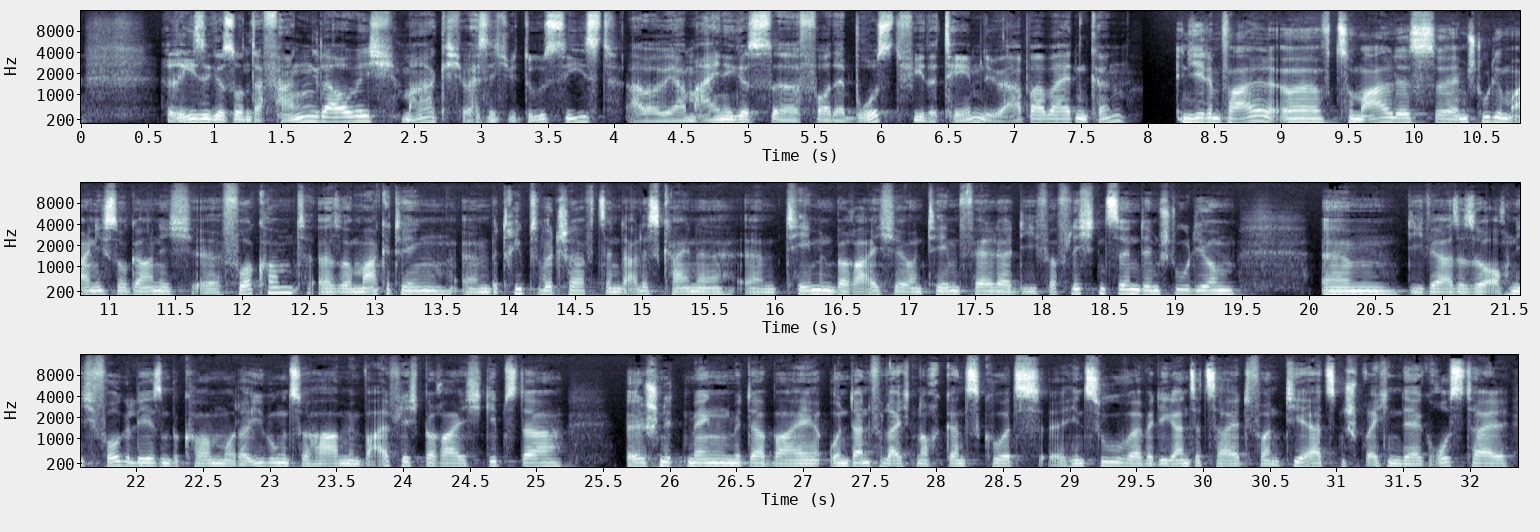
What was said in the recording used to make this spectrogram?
riesiges Unterfangen, glaube ich, Marc. Ich weiß nicht, wie du es siehst, aber wir haben einiges äh, vor der Brust, viele Themen, die wir abarbeiten können. In jedem Fall, äh, zumal das äh, im Studium eigentlich so gar nicht äh, vorkommt. Also Marketing, ähm, Betriebswirtschaft sind alles keine ähm, Themenbereiche und Themenfelder, die verpflichtend sind im Studium ähm, die wir also so auch nicht vorgelesen bekommen oder Übungen zu haben. Im Wahlpflichtbereich gibt's da äh, Schnittmengen mit dabei und dann vielleicht noch ganz kurz äh, hinzu, weil wir die ganze Zeit von Tierärzten sprechen. Der Großteil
